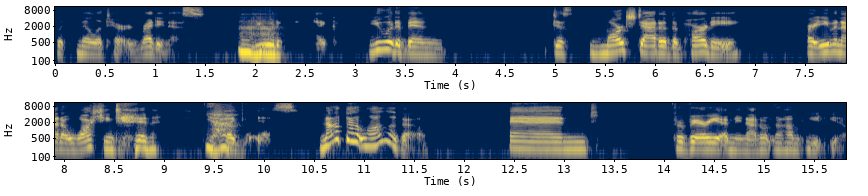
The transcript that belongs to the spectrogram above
with military readiness. Mm-hmm. You would have like you would have been just marched out of the party or even out of Washington yeah. like this not that long ago. And for very, I mean, I don't know how you, you know,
